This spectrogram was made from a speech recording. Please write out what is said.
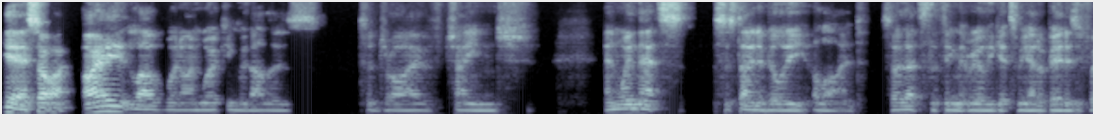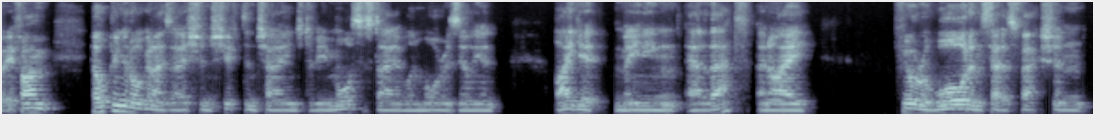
Yeah, so I, I love when I'm working with others to drive change and when that's sustainability aligned. So that's the thing that really gets me out of bed is if, if I'm helping an organization shift and change to be more sustainable and more resilient, I get meaning out of that and I feel reward and satisfaction.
